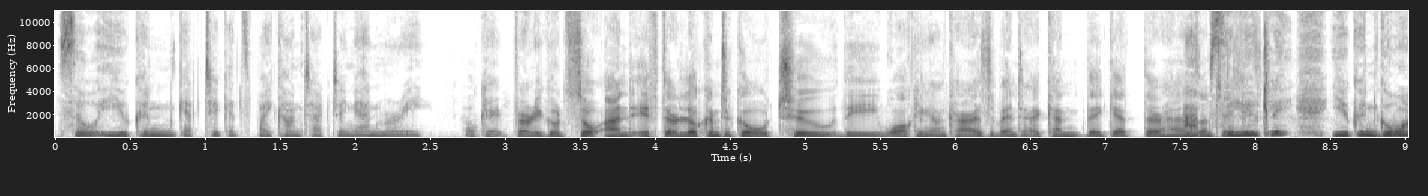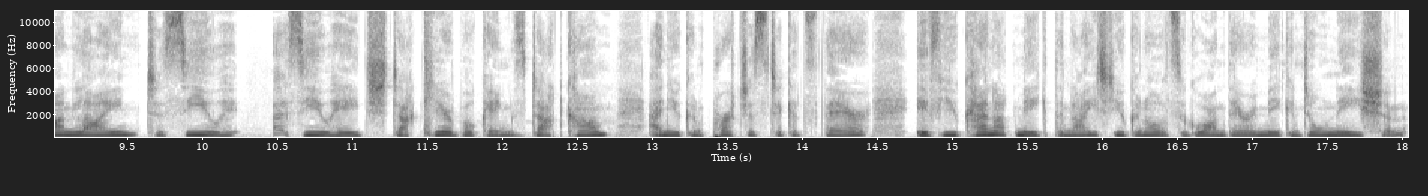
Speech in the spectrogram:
So you can get tickets by contacting Anne Marie. Okay, very good. So, and if they're looking to go to the Walking on Cars event, uh, can they get their hands Absolutely. on tickets? Absolutely. You can go online to see cuh.clearbookings.com and you can purchase tickets there. If you cannot make the night, you can also go on there and make a donation.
